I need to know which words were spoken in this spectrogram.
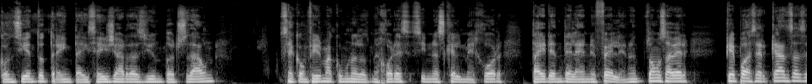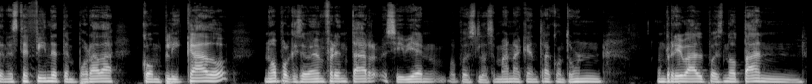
con 136 yardas y un touchdown se confirma como uno de los mejores, si no es que el mejor end de la NFL. ¿no? Entonces vamos a ver qué puede hacer Kansas en este fin de temporada complicado, ¿no? Porque se va a enfrentar, si bien, pues la semana que entra contra un, un rival, pues no tan,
